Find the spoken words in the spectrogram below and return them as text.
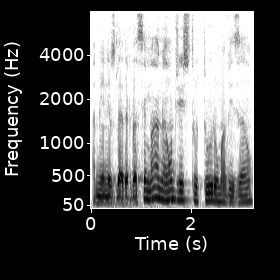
a minha newsletter da semana, onde estruturo uma visão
